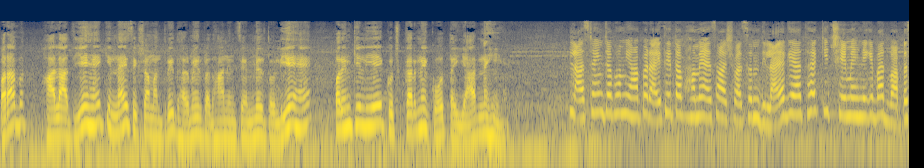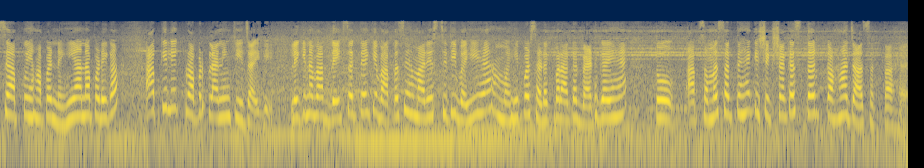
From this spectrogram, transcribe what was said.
पर अब हालात ये हैं कि नए शिक्षा मंत्री धर्मेंद्र प्रधान इनसे मिल तो लिए हैं, पर इनके लिए कुछ करने को तैयार नहीं है। लास्ट टाइम जब हम यहाँ पर आए थे, तब हमें ऐसा आश्वासन दिलाया गया था कि छह महीने के बाद वापस से आपको यहाँ पर नहीं आना पड़ेगा। आपके लिए एक प्रॉपर प्लानिंग की जाएगी। लेकिन अब आप देख सकते हैं कि वापस से हमारी स्थिति वही है। हम वहीं पर सड़क पर आकर बैठ गए हैं। तो आप समझ सकते हैं कि शिक्षा का स्तर कहाँ जा सकता है।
